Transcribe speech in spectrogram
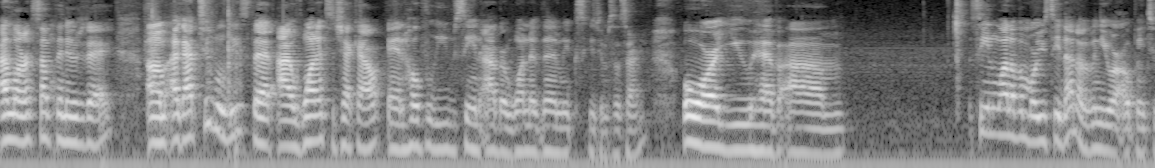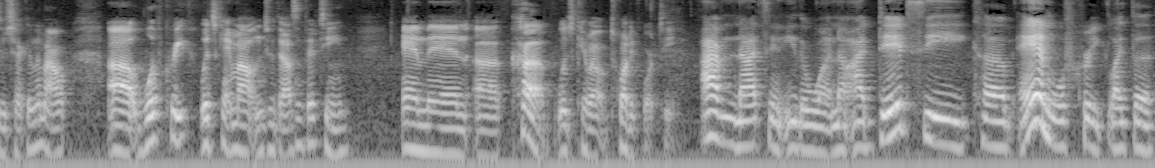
I learned something new today. Um, I got two movies that I wanted to check out, and hopefully you've seen either one of them. Excuse me. I'm so sorry. Or you have um seen one of them, or you see none of them, and you are open to checking them out. Uh, Wolf Creek, which came out in 2015, and then uh, Cub, which came out in 2014. I have not seen either one. Now I did see Cub and Wolf Creek, like the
